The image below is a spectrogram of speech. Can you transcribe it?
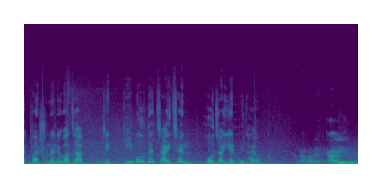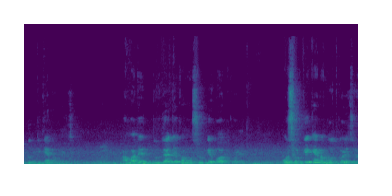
একবার শুনে নেওয়া যাক ঠিক কি বলতে চাইছেন হোজাইয়ের বিধায়ক? আমাদের কালীর উৎপত্তি কেন হয়েছে? আমাদের দুর্গা যখন অসুরকে বধ করে অসুরকে কেন বোধ করেছিল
